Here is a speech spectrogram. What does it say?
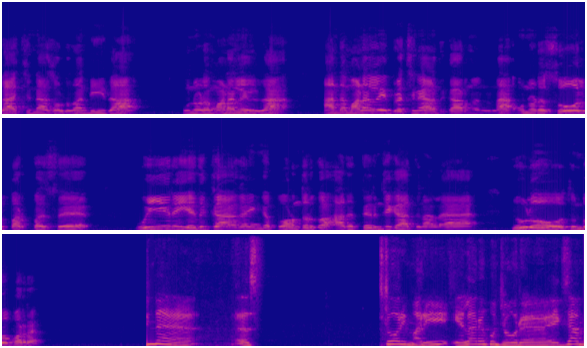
பேட்ச் என்ன சொல்றதா நீ தான். உன்னோட மனநிலை தான். அந்த மனநிலை பிரச்சனை ஆனதுக்கு காரணம் என்னன்னா உன்னோட சோல் பர்பஸ் உயிர் எதுக்காக இங்க பிறந்திருக்கோ அதை தெரிஞ்சுக்காததுனால இவ்வளோ துன்பப்படுற. ஸ்டோரி மாதிரி எல்லாரும் கொஞ்சம் ஒரு எக்ஸாம்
